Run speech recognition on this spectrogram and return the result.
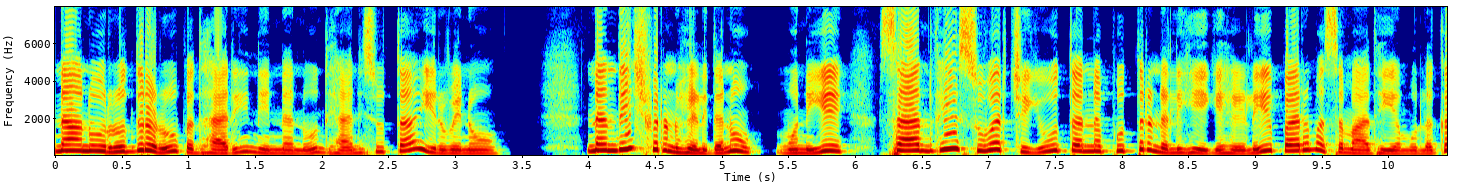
ನಾನು ರುದ್ರ ರೂಪಧಾರಿ ನಿನ್ನನ್ನು ಧ್ಯಾನಿಸುತ್ತಾ ಇರುವೆನು. ನಂದೀಶ್ವರನು ಹೇಳಿದನು, ಮುನಿಯೇ, ಸಾಧ್ವಿ ಸುವರ್ಚಿಯು ತನ್ನ ಪುತ್ರನಲ್ಲಿ ಹೀಗೆ ಹೇಳಿ ಪರಮ ಸಮಾಧಿಯ ಮೂಲಕ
